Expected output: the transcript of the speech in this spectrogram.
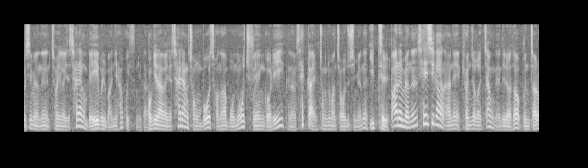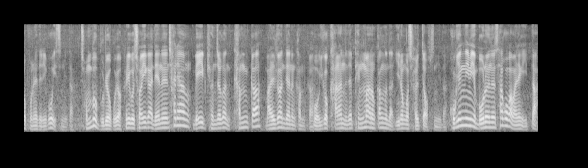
보시면은 저희가 이제 차량 매입을 많이 하고 있습니다. 거기다가 이제 차량 정보, 전화번호, 주행거리, 그다음 색깔 정도만 적어주시면은 이틀 빠르면은 3시간 안에 견적을 쫙 내드려서 문자로 보내드리고 있습니다. 전부 무료고요. 그리고 저희가 내는 차량 매입 견적은 감가 말도 안 되는 감가. 뭐 이거 갈았는데 100만 원 깎는다 이런 거 절대 없습니다. 고객님이 모르는 사고가 만약에 있다.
